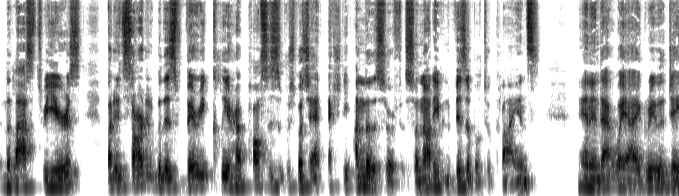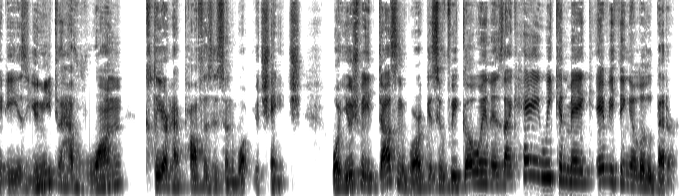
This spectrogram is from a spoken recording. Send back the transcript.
in, the last three years. But it started with this very clear hypothesis, which was actually under the surface, so not even visible to clients. And in that way, I agree with JD is you need to have one clear hypothesis on what you change. What usually doesn't work is if we go in as like, hey, we can make everything a little better.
